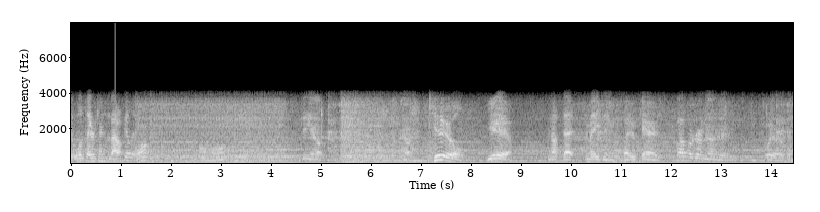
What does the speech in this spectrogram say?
It- Will it say return to the battlefield? It won't? Aww. Uh-huh. Getting out. Ouch. Kill! Yeah! Not that amazing, but who cares? Plasma grenade. Oh yeah, okay.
